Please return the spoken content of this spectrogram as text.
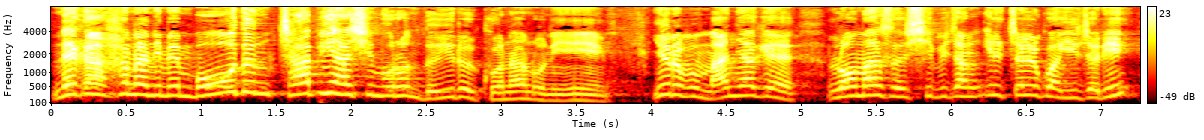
내가 하나님의 모든 자비하심으로 너희를 권하노니 여러분 만약에 로마서 12장 1절과 2절이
